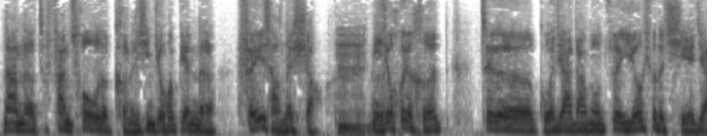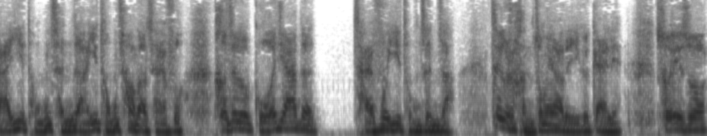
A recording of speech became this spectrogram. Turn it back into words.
那呢，犯错误的可能性就会变得非常的小。嗯，你就会和这个国家当中最优秀的企业家一同成长，一同创造财富，和这个国家的财富一同增长。这个是很重要的一个概念。所以说，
